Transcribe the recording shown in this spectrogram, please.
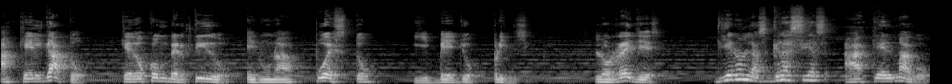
aquel gato quedó convertido en un apuesto y bello príncipe. Los reyes dieron las gracias a aquel mago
